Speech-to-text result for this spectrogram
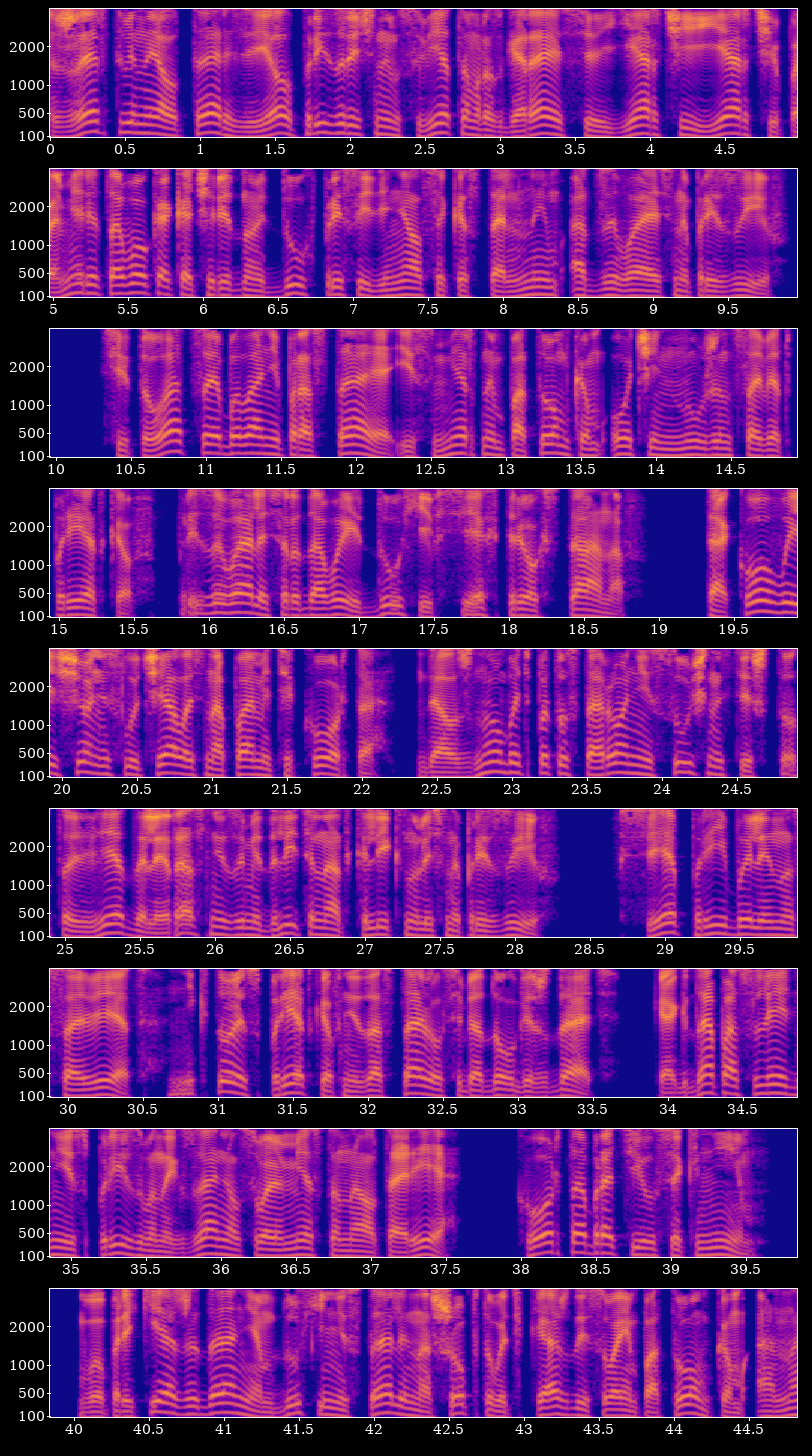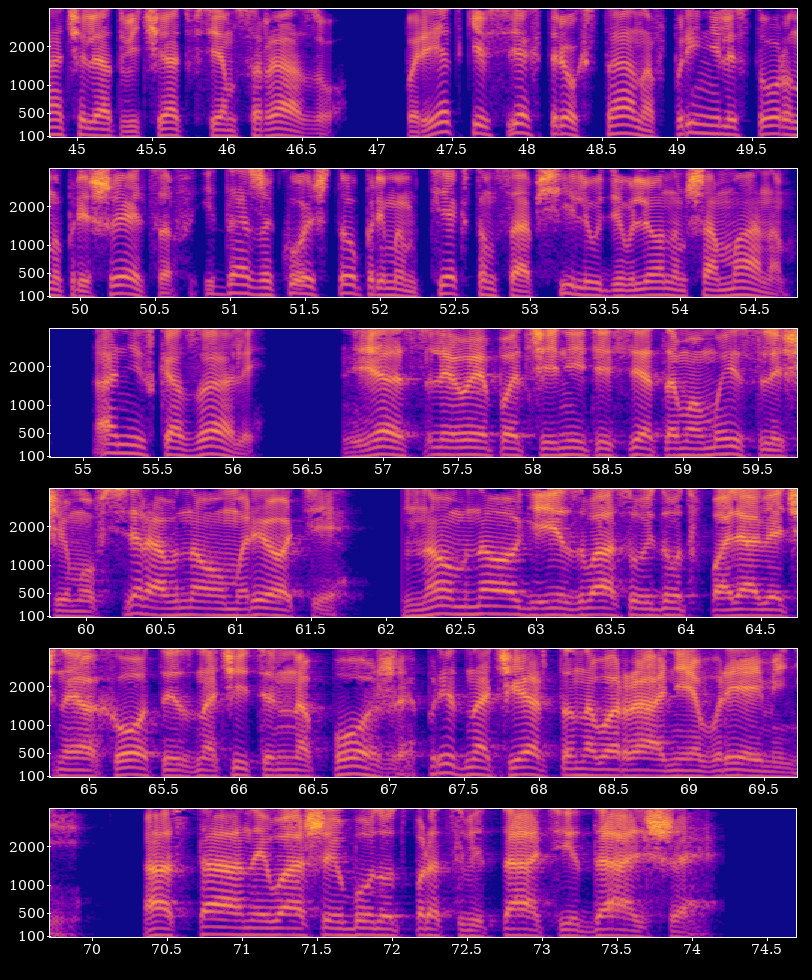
Жертвенный алтарь зиял призрачным светом, разгораясь все ярче и ярче по мере того, как очередной дух присоединялся к остальным, отзываясь на призыв. Ситуация была непростая, и смертным потомкам очень нужен совет предков. Призывались родовые духи всех трех станов. Такого еще не случалось на памяти Корта. Должно быть, потусторонние сущности что-то ведали, раз незамедлительно откликнулись на призыв. Все прибыли на совет. Никто из предков не заставил себя долго ждать. Когда последний из призванных занял свое место на алтаре, Корт обратился к ним. Вопреки ожиданиям, духи не стали нашептывать каждый своим потомкам, а начали отвечать всем сразу. Предки всех трех станов приняли сторону пришельцев и даже кое-что прямым текстом сообщили удивленным шаманам. Они сказали, «Если вы подчинитесь этому мыслящему, все равно умрете. Но многие из вас уйдут в поля вечной охоты значительно позже, предначертанного ранее времени. А станы ваши будут процветать и дальше».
